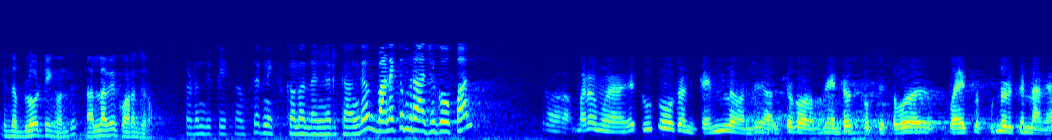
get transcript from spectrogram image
இந்த ப்ளோட்டிங் வந்து நல்லாவே குறைஞ்சிரும். தொடர்ந்து பேசலாம் சார். நெக்ஸ்ட் காலர் லைன்ல இருக்காங்க. வணக்கம் ராஜகோபால். மேடம் டூ தௌசண்ட் டென்ல வந்து அல்சர் வந்து எண்டோஸ்கோப் வயசுல புண்ணு இருக்குன்னாங்க.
